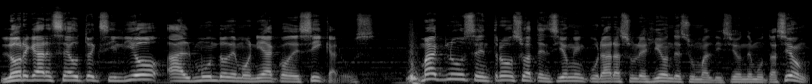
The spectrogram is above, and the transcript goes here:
Lorgar se autoexilió al mundo demoníaco de Sicarus. Magnus centró su atención en curar a su legión de su maldición de mutación.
